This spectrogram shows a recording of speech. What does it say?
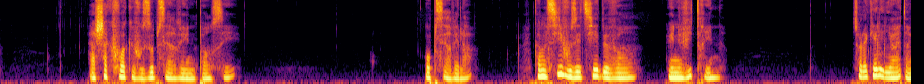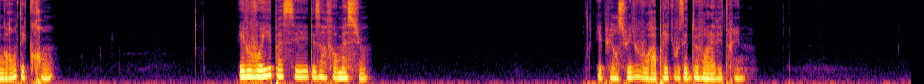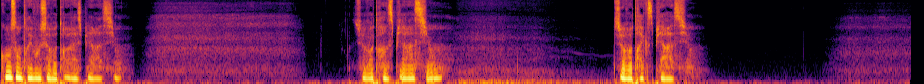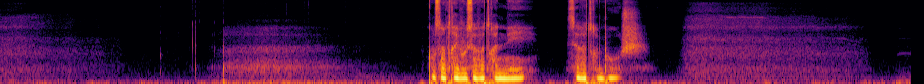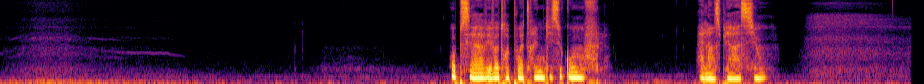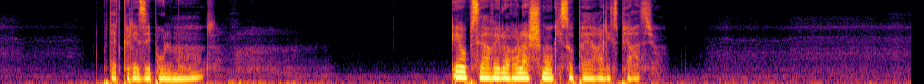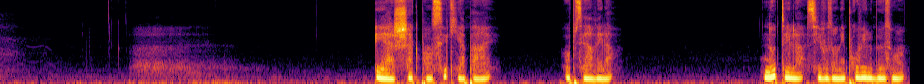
à chaque fois que vous observez une pensée, Observez-la, comme si vous étiez devant une vitrine sur laquelle il y aurait un grand écran et vous voyez passer des informations. Et puis ensuite, vous vous rappelez que vous êtes devant la vitrine. Concentrez-vous sur votre respiration, sur votre inspiration sur votre expiration. Concentrez-vous sur votre nez, sur votre bouche. Observez votre poitrine qui se gonfle à l'inspiration. Peut-être que les épaules montent. Et observez le relâchement qui s'opère à l'expiration. Et à chaque pensée qui apparaît, observez-la. Notez-la si vous en éprouvez le besoin.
